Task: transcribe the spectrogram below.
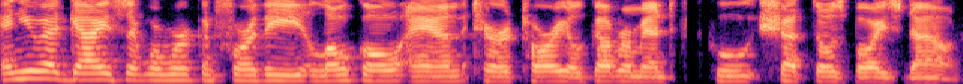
And you had guys that were working for the local and territorial government who shut those boys down.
